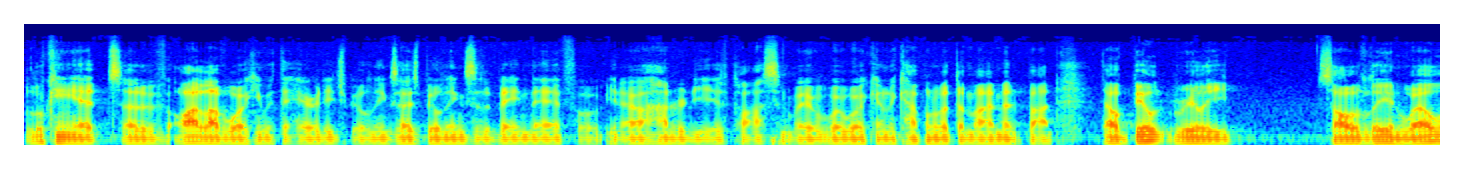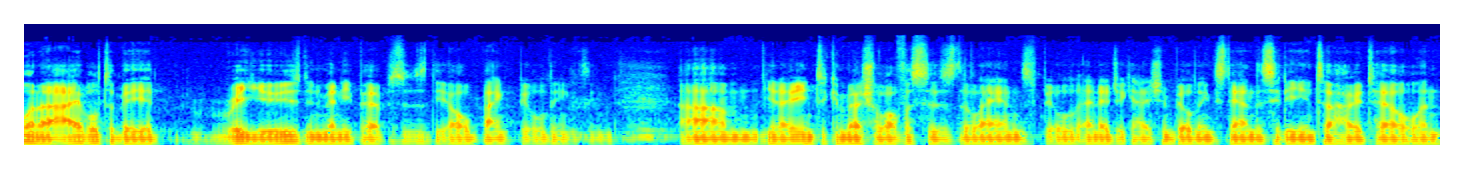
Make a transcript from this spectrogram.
looking at sort of, I love working with the heritage buildings, those buildings that have been there for, you know, 100 years plus, and we're, we're working on a couple at the moment, but they were built really solidly and well and are able to be reused in many purposes, the old bank buildings and um, you know, into commercial offices, the lands build and education buildings down the city into a hotel. And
